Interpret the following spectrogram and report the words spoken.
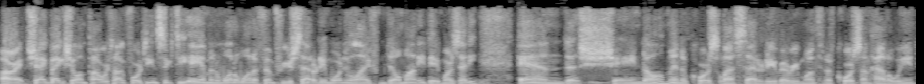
All right. Shagbag Show on Power Talk 1460 AM and 101 FM for your Saturday morning live from Del Monte. Dave Marzetti and uh, Shane Dahlman, of course, last Saturday of every month and, of course, on Halloween.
